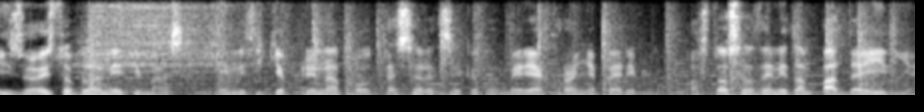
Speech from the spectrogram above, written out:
Η ζωή στον πλανήτη μας γεννήθηκε πριν από 4 δισεκατομμύρια χρόνια περίπου. Ωστόσο, δεν ήταν πάντα ίδια.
